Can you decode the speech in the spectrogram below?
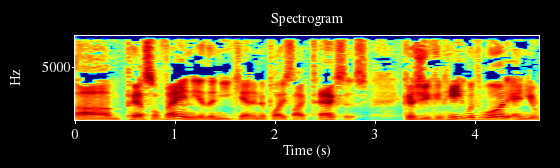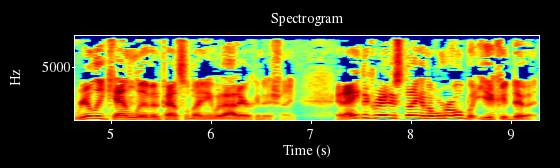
um, Pennsylvania than you can in a place like Texas because you can heat with wood and you really can live in Pennsylvania without air conditioning. It ain't the greatest thing in the world, but you could do it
